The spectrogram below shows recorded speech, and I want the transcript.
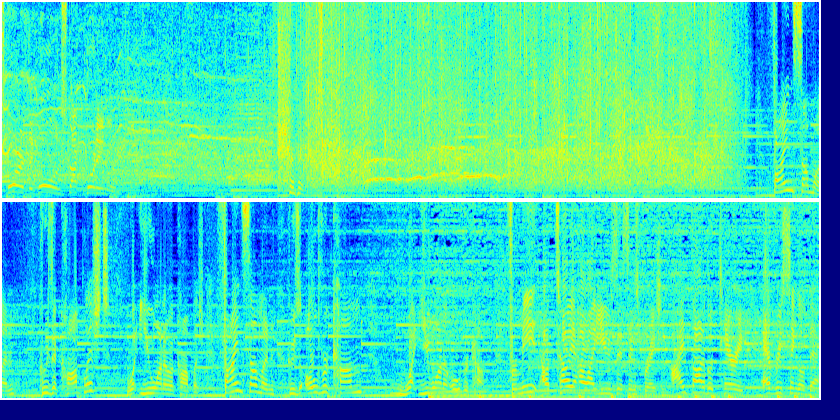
scored the goal in Stockport, England. Find someone who's accomplished what you want to accomplish. Find someone who's overcome what you want to overcome. For me, I'll tell you how I use this inspiration. I thought about Terry every single day.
